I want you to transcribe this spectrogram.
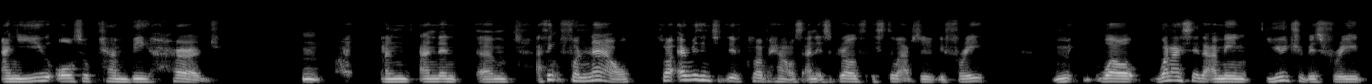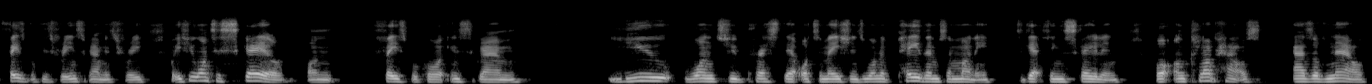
and you also can be heard. Mm. Right? And and then um, I think for now, everything to do with Clubhouse and its growth is still absolutely free. Well, when I say that, I mean YouTube is free, Facebook is free, Instagram is free. But if you want to scale on Facebook or Instagram, you want to press their automations, you want to pay them some money to get things scaling. But on Clubhouse, as of now,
